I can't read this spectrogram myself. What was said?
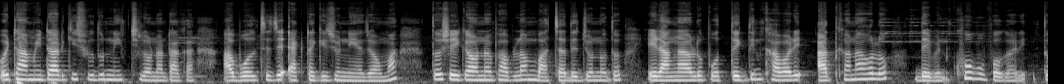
ওই ঠামিটা আর কি শুধু নিচ্ছিল না টাকা আর বলছে যে, একটা কিছু নিয়ে যাও মা। তো সেই কারণে ভাবলাম বাচ্চাদের জন্য তো এই রাঙা আলু প্রত্যেক দিন খাবারে আধখানা হলো দেবেন। খুব উপকারী। তো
